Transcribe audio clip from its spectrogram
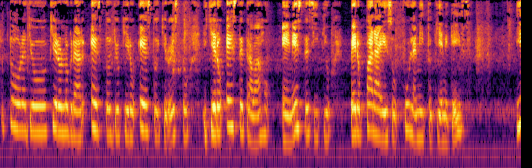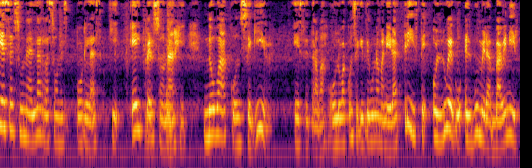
doctora, yo quiero lograr esto, yo quiero esto, y quiero esto, y quiero este trabajo en este sitio, pero para eso fulanito tiene que irse. Y esa es una de las razones por las que el personaje no va a conseguir este trabajo o lo va a conseguir de una manera triste o luego el boomerang va a venir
